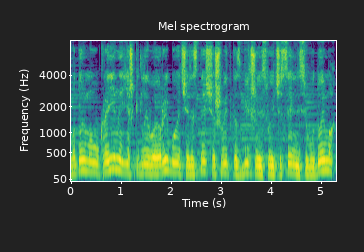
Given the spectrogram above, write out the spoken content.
Водойма України є шкідливою рибою через те, що швидко збільшує свою чисельність у водоймах,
